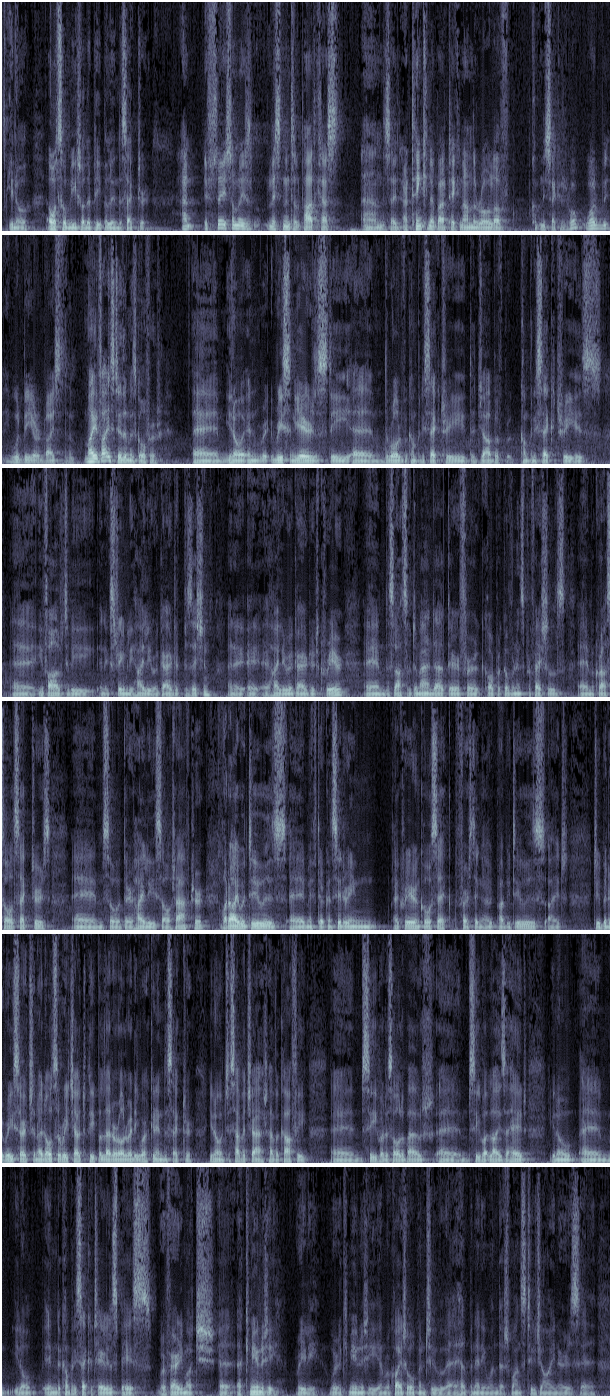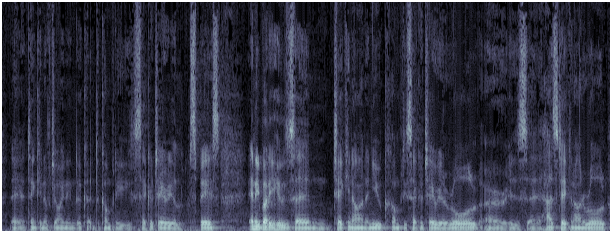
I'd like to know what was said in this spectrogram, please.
you know also meet other people in the sector. And if, say, somebody's listening to the podcast and they are thinking about taking on the role of company secretary, what, what would be your advice to them? My advice to them is go for it. Um, you know, in re- recent years, the um, the role of a company secretary, the job of company secretary is uh, evolved to be an extremely highly regarded position and a, a highly regarded career. Um, there's lots of demand out there for corporate governance professionals um, across all sectors, um, so they're highly sought after. What I would do is, um, if they're considering a career in COSEC, the first thing I would probably do is I'd do a bit of research, and I'd also reach out to people that are already working in the sector. You know, just have a chat, have a coffee, um, see what it's all about, um, see what lies ahead. You know, um, you know, in the company secretarial space, we're very much a, a community. Really, we're a community, and we're quite open to uh, helping anyone that wants to join or is uh, uh, thinking of joining the, the, company secretarial space. Anybody who's um, taking on a new company secretarial role or is uh, has taken on a role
